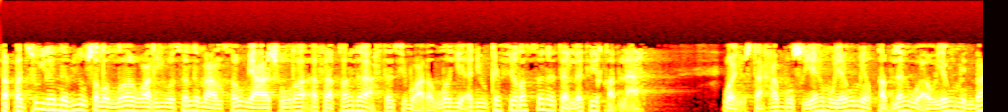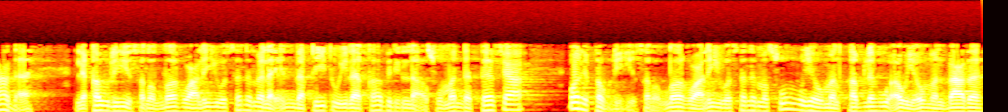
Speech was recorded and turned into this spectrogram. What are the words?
فقد سئل النبي صلى الله عليه وسلم عن صوم عاشوراء فقال أحتسب على الله أن يكفر السنة التي قبله ويستحب صيام يوم قبله أو يوم بعده لقوله صلى الله عليه وسلم لئن بقيت إلى قابل لأصومن التاسع ولقوله صلى الله عليه وسلم صوموا يوما قبله أو يوما بعده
